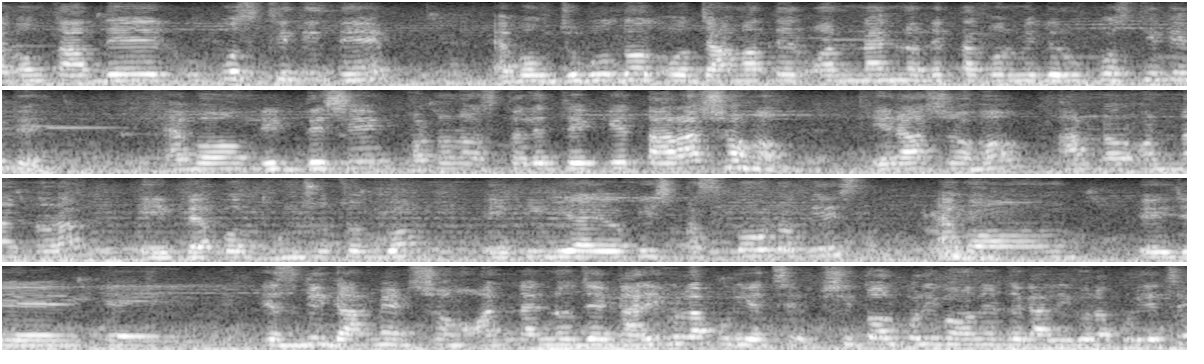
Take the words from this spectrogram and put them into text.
এবং তাদের উপস্থিতিতে এবং যুবদল ও জামাতের অন্যান্য নেতাকর্মীদের উপস্থিতিতে এবং নির্দেশে ঘটনাস্থলে থেকে তারা সহ, এরা সহ অন্য অন্যান্যরা এই ব্যাপক ধ্বংসযজ্ঞ, এই পিবিআই অফিস পাসপোর্ট অফিস এবং এই যে, এই এসবি গার্মেন্টস সহ অন্যান্য যে গাড়িগুলা পুড়িয়েছে, শীতল পরিবহনের যে গাড়িগুলো পুড়িয়েছে,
